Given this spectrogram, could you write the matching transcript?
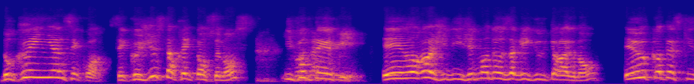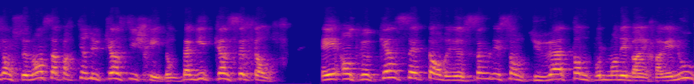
Donc le Inyan, c'est quoi? C'est que juste après que tu ensemences, il faut que tu aies les pluies. Et Laura, j'ai dit, j'ai demandé aux agriculteurs allemands, et eux, quand est-ce qu'ils ensemencent? À partir du 15 Ticherie, donc guide 15 septembre. Et entre le 15 septembre et le 5 décembre, tu veux attendre pour demander Baruch nous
